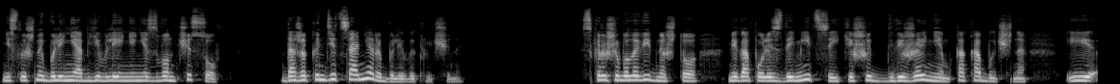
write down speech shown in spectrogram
не слышны были ни объявления, ни звон часов. Даже кондиционеры были выключены. С крыши было видно, что мегаполис дымится и кишит движением, как обычно, и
